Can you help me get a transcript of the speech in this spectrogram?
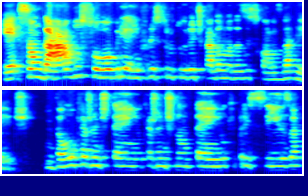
É, são dados sobre a infraestrutura de cada uma das escolas da rede. Então, o que a gente tem, o que a gente não tem, o que precisa.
